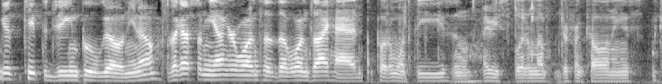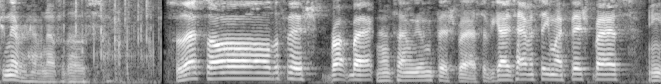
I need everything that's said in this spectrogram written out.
Get, keep the gene pool going, you know? Because I got some younger ones of the ones I had. I put them with these and maybe split them up in different colonies. You can never have enough of those. So that's all the fish brought back. Now time to give them fish bass. If you guys haven't seen my fish bass, you can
